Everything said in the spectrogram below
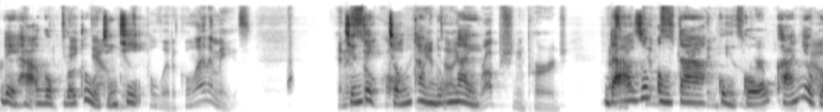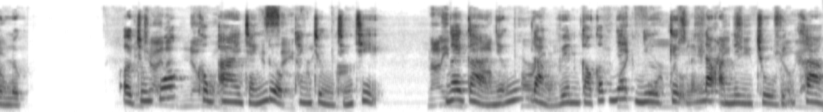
để hạ gục đối thủ chính trị. Chiến dịch chống tham nhũng này đã giúp ông ta củng cố khá nhiều quyền lực. Ở Trung Quốc, không ai tránh được thanh trừng chính trị, ngay cả những đảng viên cao cấp nhất như cựu lãnh đạo an ninh Chu Vĩnh Khang.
